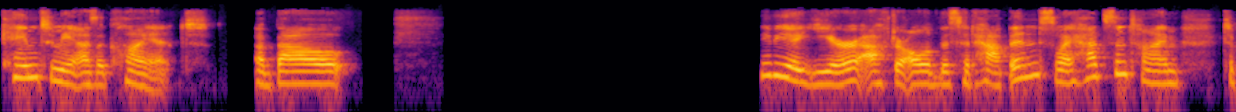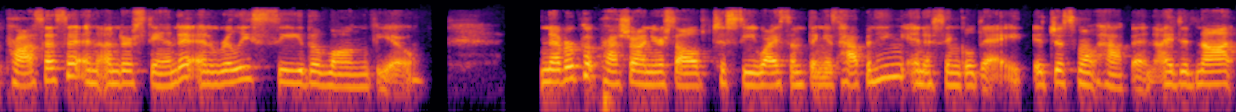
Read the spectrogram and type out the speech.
came to me as a client about maybe a year after all of this had happened. So I had some time to process it and understand it and really see the long view. Never put pressure on yourself to see why something is happening in a single day. It just won't happen. I did not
